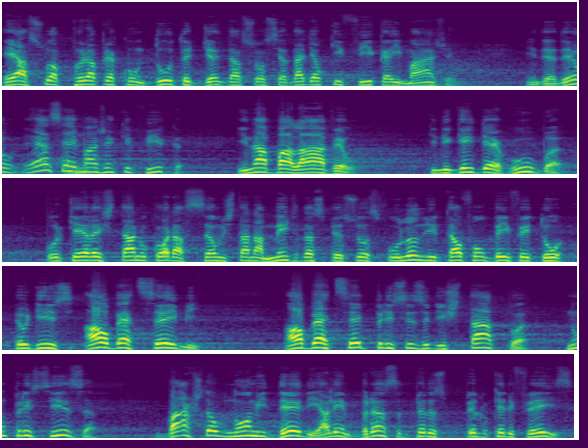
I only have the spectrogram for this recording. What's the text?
é a sua própria conduta diante da sociedade, é o que fica a imagem. Entendeu? Essa é a imagem que fica. Inabalável, que ninguém derruba, porque ela está no coração, está na mente das pessoas. Fulano de tal foi um benfeitor. Eu disse, Albert Seime. Albert Seime precisa de estátua? Não precisa. Basta o nome dele, a lembrança pelos, pelo que ele fez.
